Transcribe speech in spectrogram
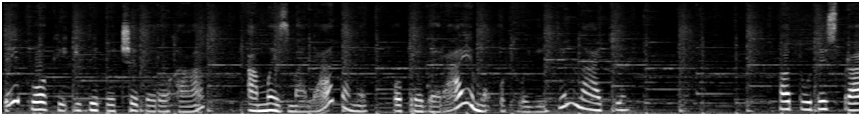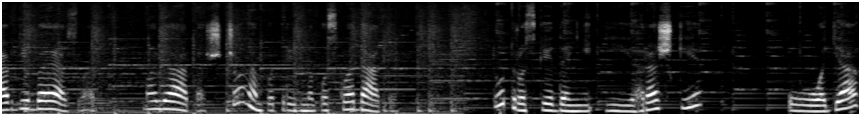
Ти поки іди печи пирога, а ми з малятами поприбираємо у твоїй кімнаті. А тут і справді безлад. Малята, що нам потрібно поскладати? Тут розкидані іграшки, одяг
